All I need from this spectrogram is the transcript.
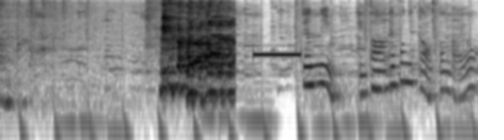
않을까요? 쌤님, 인턴 해보니까 어떤가요?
